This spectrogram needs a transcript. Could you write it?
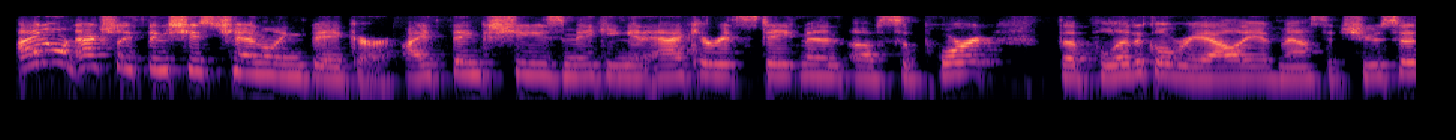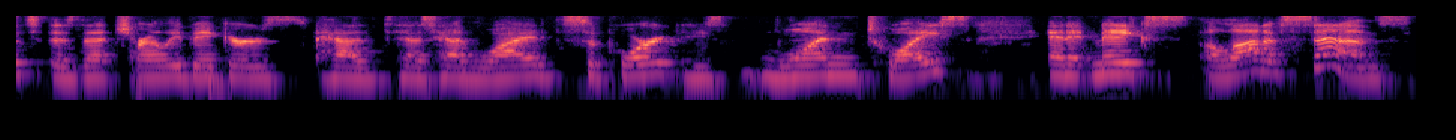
I don't actually think she's channeling Baker. I think she's making an accurate statement of support. The political reality of Massachusetts is that Charlie Baker's had has had wide support. He's won twice, and it makes a lot of sense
